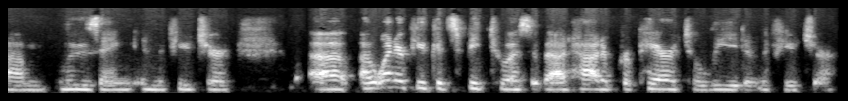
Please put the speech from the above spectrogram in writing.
um, losing in the future. Uh, I wonder if you could speak to us about how to prepare to lead in the future.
